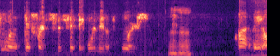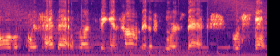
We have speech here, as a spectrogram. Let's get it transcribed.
for different specific women, of course. Mm-hmm. But they all, of course, have that one thing in common, of course, that respect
